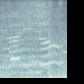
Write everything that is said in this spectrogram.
Everybody knows.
